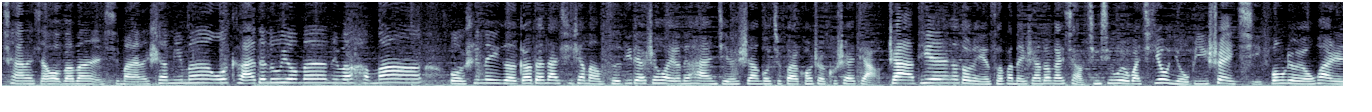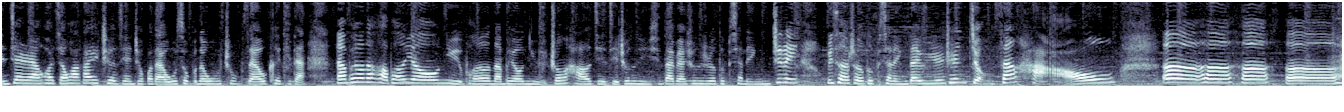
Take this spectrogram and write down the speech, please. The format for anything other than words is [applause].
亲爱的小伙伴们，喜马拉雅的山民们，我可爱的路友们，你们好吗？我是那个高端大气上档次、低调奢华有内涵、简约时尚、过去范儿、狂拽酷帅屌炸天、高冷颜色、放内衫、动感小清新、味外气又牛逼、帅气风流文化、人见人爱、花见花开、车见车花台、无所不能、无处不在、无可替代。男朋友的好朋友，女朋友的男朋友，女中豪杰杰出的女性代表，说的时候头皮像林志玲，微笑时候头皮像林黛玉，人称囧三好。嗯哼哼哼，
